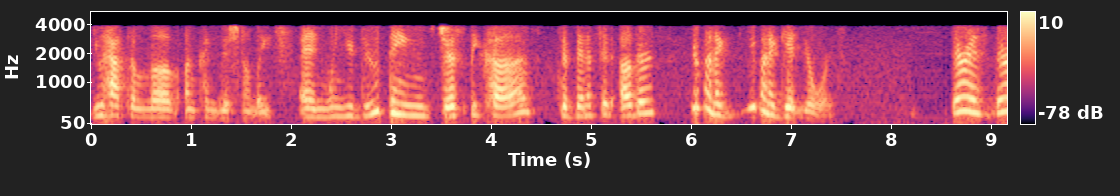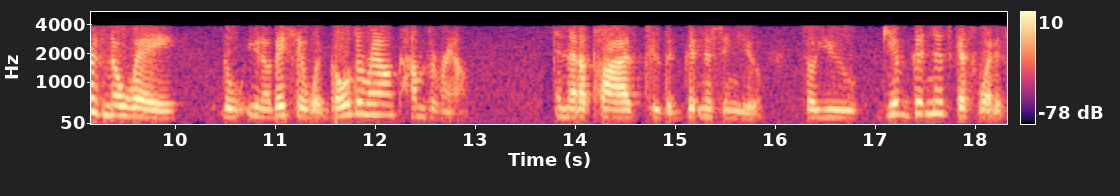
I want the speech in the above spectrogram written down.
You have to love unconditionally. And when you do things just because to benefit others, you're gonna you're gonna get yours. There is there is no way the you know they say what goes around comes around, and that applies to the goodness in you. So you give goodness, guess what? It's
